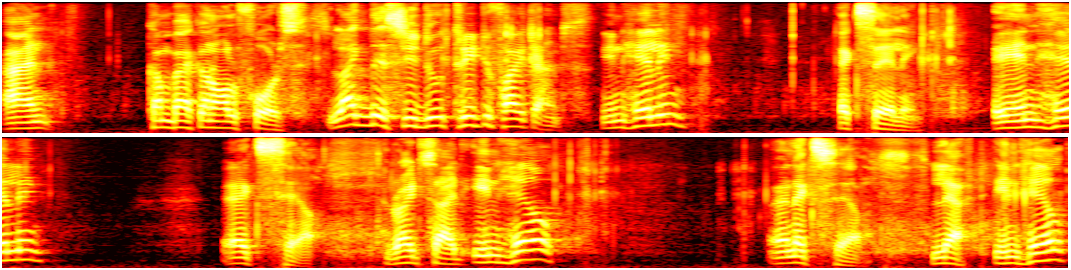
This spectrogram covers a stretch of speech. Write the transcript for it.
and come back on all fours. Like this, you do three to five times. Inhaling, exhaling, inhaling, exhale. Right side, inhale and exhale. Left, inhale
